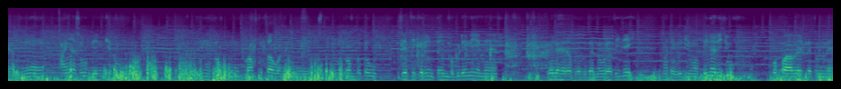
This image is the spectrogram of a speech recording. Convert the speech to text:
એટલે હું અહીંયા સૌ બેન કે હું તાવું કામ પતાવું અને હું હોસ્પિટલનું કામ પતાવું, જેથી કરીને ટાઈમ બગડે નહીં અને વહેલા હેર આપણે બધા નવરા થઈ જાય. માટે વિડીયોમાં બિના રહીજું પપ્પા આવે એટલે તમને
